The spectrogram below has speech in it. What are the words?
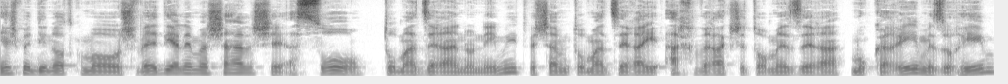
יש מדינות כמו שוודיה למשל שאסרו תרומת זרע אנונימית ושם תרומת זרע היא אך ורק של תורמי זרע מוכרים מזוהים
